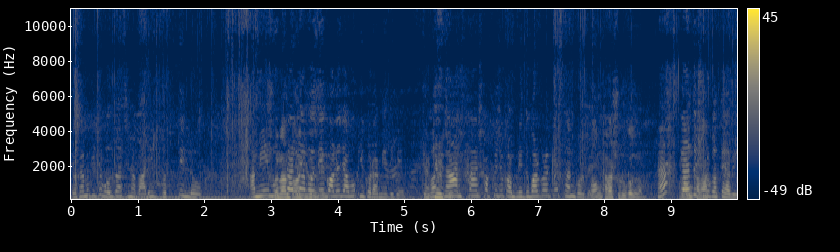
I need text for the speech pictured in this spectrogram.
তোকে আমি কিছু বলতে পারছি না বাড়ি ভর্তি লোক। আমি এই মুখটা নিয়ে কলে যাব কি করে আমি এদিকে? স্নান স্নান সবকিছু কমপ্লিট দুবার করে কে স্নান করবে? রং খেলা শুরু করলাম। হ্যাঁ? কেন তুই শুরু করতে যাবি?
